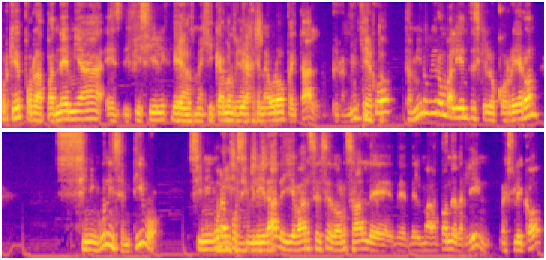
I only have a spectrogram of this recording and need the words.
Porque por la pandemia es difícil que los mexicanos viajen a Europa y tal. Pero en México también hubieron valientes que lo corrieron sin ningún incentivo sin ninguna posibilidad de llevarse ese dorsal del maratón de Berlín. ¿Me explicó?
